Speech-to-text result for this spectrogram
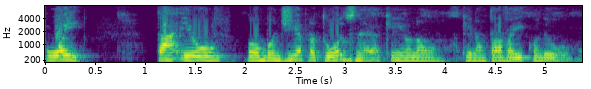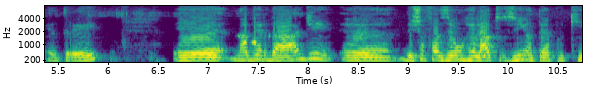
Oi, tá, eu, bom, bom dia para todos, né, quem eu não, quem não estava aí quando eu entrei, é, na verdade, é, deixa eu fazer um relatozinho até porque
